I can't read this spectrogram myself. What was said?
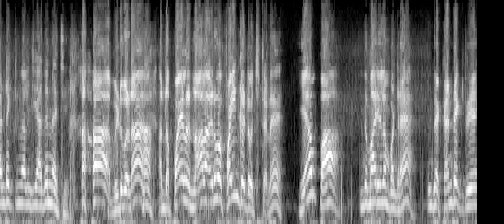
கண்டக்டர் நாலஞ்சு அது என்னாச்சு விடுவடா. அந்த பயல நாலாயிரம் ரூபாய் ஃபைன் கட்ட வச்சுட்டானே. ஏன்பா இந்த மாதிரி எல்லாம் பண்ற? இந்த கண்டக்டர்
